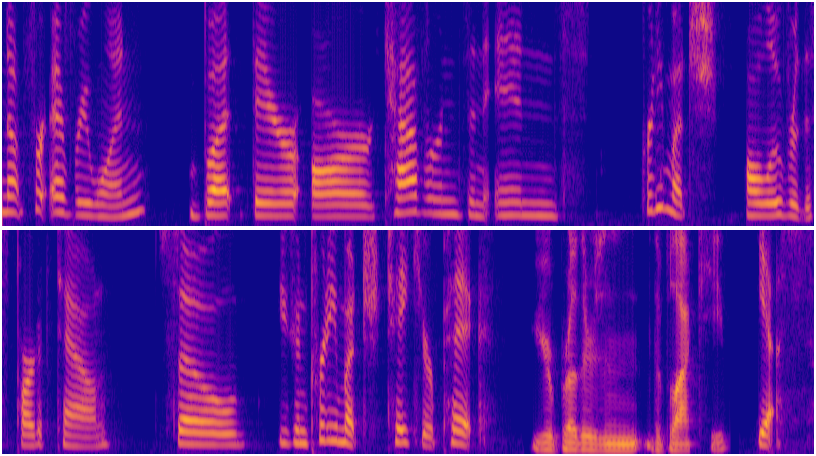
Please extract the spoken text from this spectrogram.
not for everyone, but there are taverns and inns pretty much all over this part of town. So you can pretty much take your pick. Your brother's in the Black Keep. Yes.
